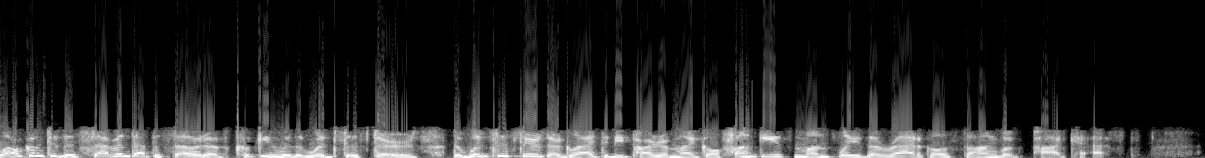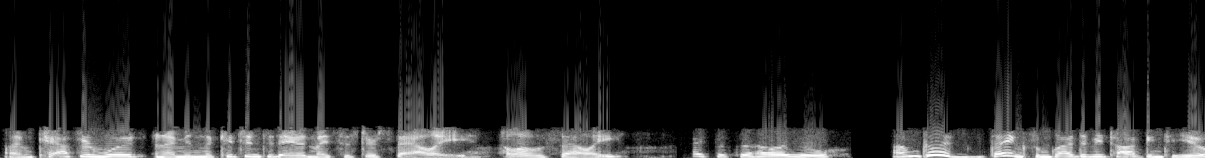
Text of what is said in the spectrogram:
Welcome to the seventh episode of Cooking with the Wood Sisters. The Wood Sisters are glad to be part of Michael Funky's monthly The Radical Songbook podcast. I'm Catherine Wood, and I'm in the kitchen today with my sister Sally. Hello, Sally. Hi, sister. How are you? I'm good. Thanks. I'm glad to be talking to you.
